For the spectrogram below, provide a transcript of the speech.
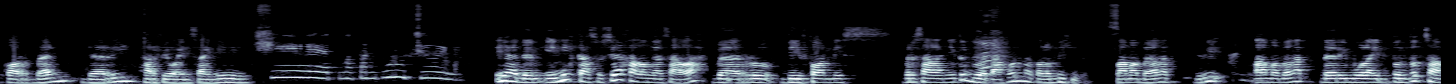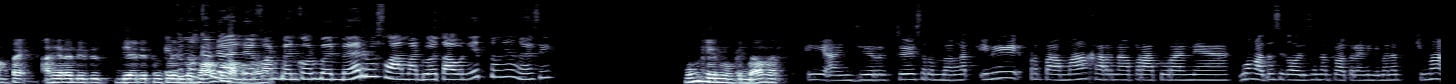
korban dari Harvey Weinstein ini. Shit, 80 cuy. Iya, dan ini kasusnya kalau nggak salah baru divonis bersalahnya itu dua tahun atau lebih gitu. Lama banget. Jadi lama banget dari mulai dituntut sampai akhirnya di- dia ditentuin Itu mungkin bersalah tuh udah ada korban-korban baru selama 2 tahun itu, ya nggak sih? Mungkin, mungkin banget. Iya anjir, cuy serem banget. Ini pertama karena peraturannya, gue nggak tahu sih kalau di sana peraturannya gimana. Cuma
